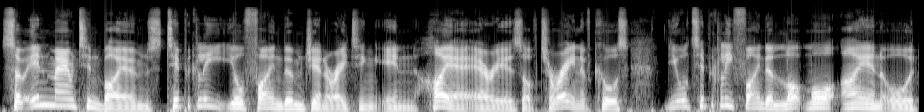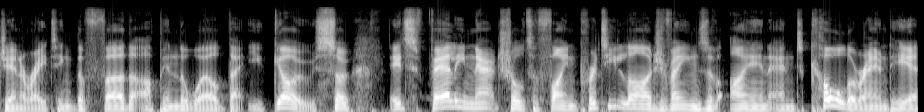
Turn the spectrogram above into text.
So in mountain biomes, typically you'll find them generating in higher areas of terrain. Of course, you'll typically find a lot more iron ore generating the further up in the world that you go. So it's fairly natural to find pretty large veins of iron and coal around here,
